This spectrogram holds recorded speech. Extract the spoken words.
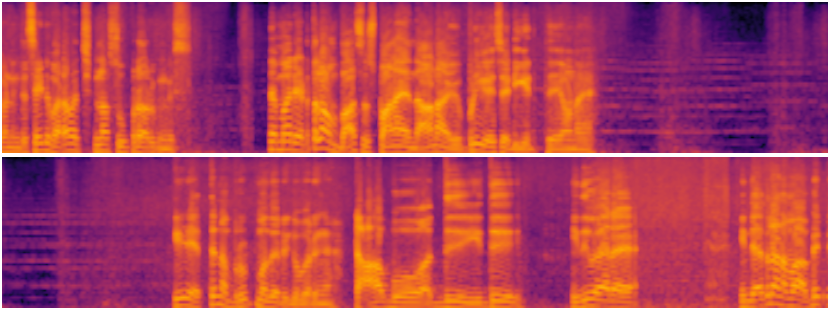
இவன் இந்த சைடு வர வச்சுட்டுனா சூப்பராக இருக்கும் மிஸ் இந்த மாதிரி இடத்துல அவன் பாஸ் ஸ்பானா இருந்தான் ஆனால் எப்படி வயசு அடிக்கிறது அவனை? கீழே எத்தனை ப்ரூட் மதர் இருக்கு பாருங்க. டாபோ அது இது இது வேற. இந்த இடத்துல நம்ம அப்படியே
